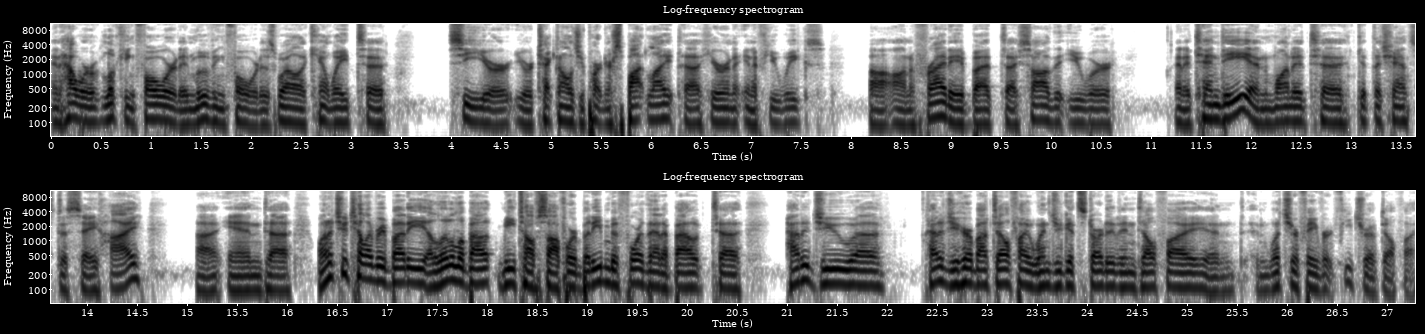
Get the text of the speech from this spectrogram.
and how we're looking forward and moving forward as well. I can't wait to see your your technology partner spotlight uh, here in a, in a few weeks uh, on a Friday. But I saw that you were an attendee and wanted to get the chance to say hi. Uh, and uh, why don't you tell everybody a little about Mitov Software? But even before that, about uh, how did you uh, how did you hear about Delphi? When did you get started in Delphi? And, and what's your favorite feature of Delphi?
